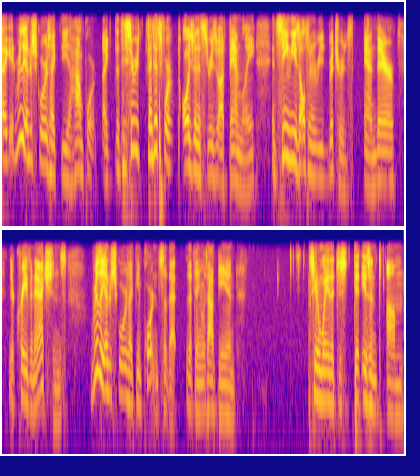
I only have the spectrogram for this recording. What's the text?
like it really underscores like the how important like the, the series Fantastic Four has always been a series about family, and seeing these alternate Reed Richards and their their craven actions really underscores like the importance of that that thing without being seen in a way that just that isn't um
